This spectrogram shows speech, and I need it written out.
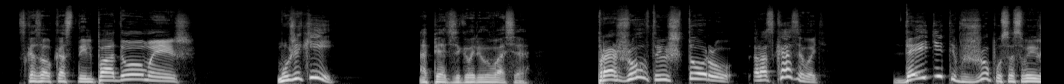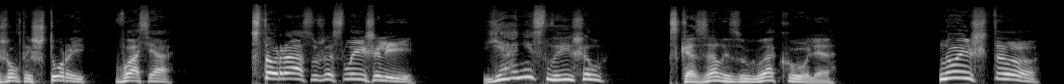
— сказал Костыль. «Подумаешь!» «Мужики!» — опять заговорил Вася. Про желтую штору рассказывать? Да иди ты в жопу со своей желтой шторой, Вася! Сто раз уже слышали!» «Я не слышал», — сказал из угла Коля. «Ну и что?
